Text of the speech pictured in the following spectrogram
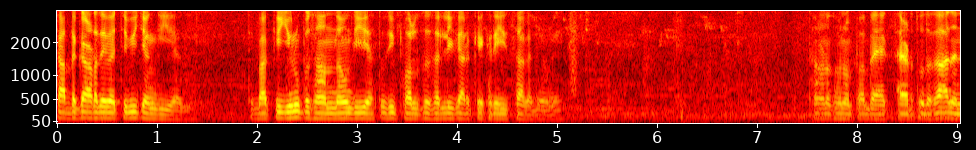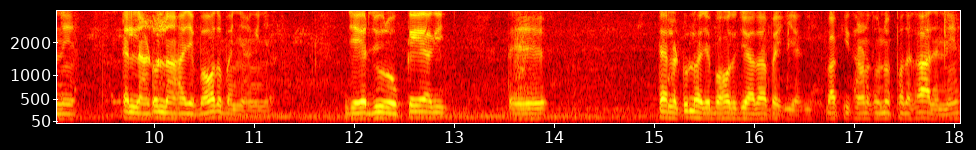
ਕੱਦ ਕਾਠ ਦੇ ਵਿੱਚ ਵੀ ਚੰਗੀ ਹੈਗੀ ਤੇ ਬਾਕੀ ਜਿਹਨੂੰ ਪਸੰਦ ਆਉਂਦੀ ਹੈ ਤੁਸੀਂ ਫੁੱਲ ਤਸੱਲੀ ਕਰਕੇ ਖਰੀਦ ਸਕਦੇ ਹੋਗੇ। ਥਾਣਾ ਤੁਹਾਨੂੰ ਆਪਾਂ ਬੈਕ ਸਾਈਡ ਤੋਂ ਦਿਖਾ ਦਿੰਨੇ ਆ। ਢਿੱਲਾਂ ਢੁੱਲਾਂ ਹਜੇ ਬਹੁਤ ਪਈਆਂ ਗਈਆਂ। ਜੇਰ ਜੂ ਰੋਕੇ ਹੈਗੀ ਤੇ ਢਿੱਲ ਢੁੱਲ ਹਜੇ ਬਹੁਤ ਜ਼ਿਆਦਾ ਪਈ ਹੈਗੀ। ਬਾਕੀ ਥਾਣ ਤੁਹਾਨੂੰ ਆਪਾਂ ਦਿਖਾ ਦਿੰਨੇ ਆ।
